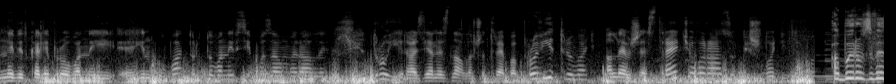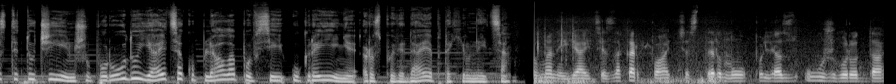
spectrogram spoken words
невідкалібрований е, інкубатор, то вони всі позавмирали. Другий раз я не знала, що треба провітрювати, але вже з третього разу пішло діло. Аби розвести ту чи іншу породу, яйця купляла по всій Україні, розповідає птахівниця. У мене яйця з Закарпаття, з Тернополя, з Ужгорода,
